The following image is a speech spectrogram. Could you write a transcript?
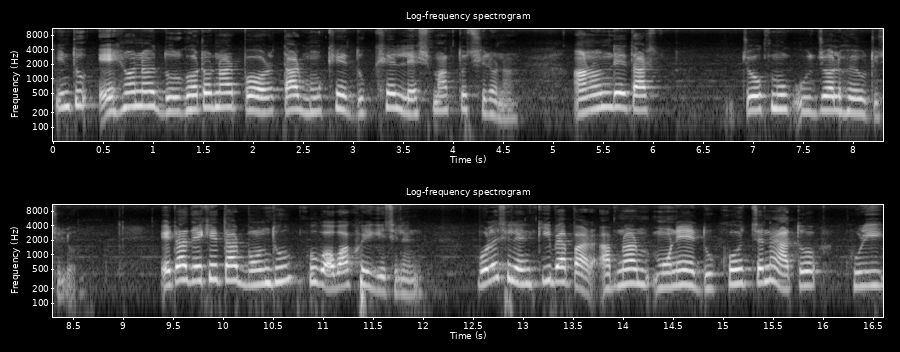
কিন্তু এহেন দুর্ঘটনার পর তার মুখে দুঃখের লেশমাত্র ছিল না। আনন্দে তার চোখ মুখ উজ্জ্বল হয়ে উঠেছিল। এটা দেখে তার বন্ধু খুব অবাক হয়ে গিয়েছিলেন। বলেছিলেন, কি ব্যাপার? আপনার মনে দুঃখ হচ্ছে না? এত ঘুড়ি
